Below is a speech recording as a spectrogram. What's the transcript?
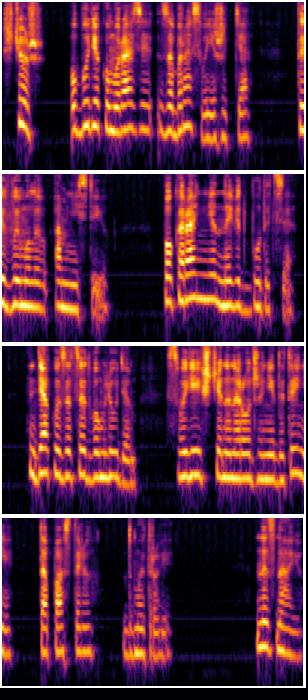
Що ж, у будь-якому разі забирай своє життя, ти вимолив амністію. Покарання не відбудеться. Дякую за це двом людям, своїй ще ненародженій дитині та пастирю Дмитрові. Не знаю.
